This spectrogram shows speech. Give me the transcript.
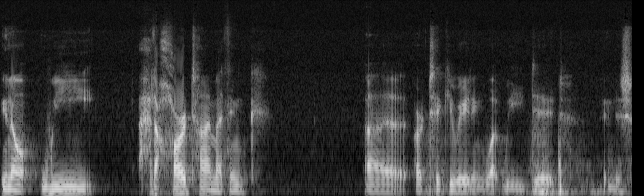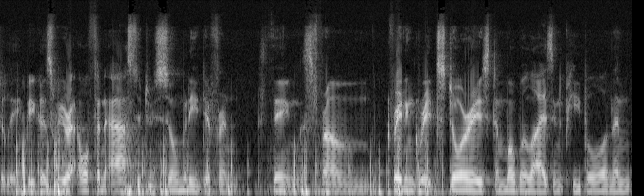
You know, we had a hard time, I think uh, articulating what we did initially because we were often asked to do so many different things from creating great stories to mobilizing people and then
